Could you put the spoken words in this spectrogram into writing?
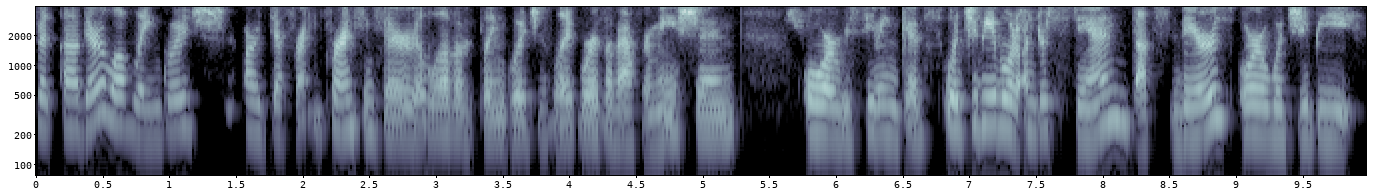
but uh, their love language are different? For instance, their love of language is like words of affirmation or receiving gifts. Would you be able to understand that's theirs, or would you be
